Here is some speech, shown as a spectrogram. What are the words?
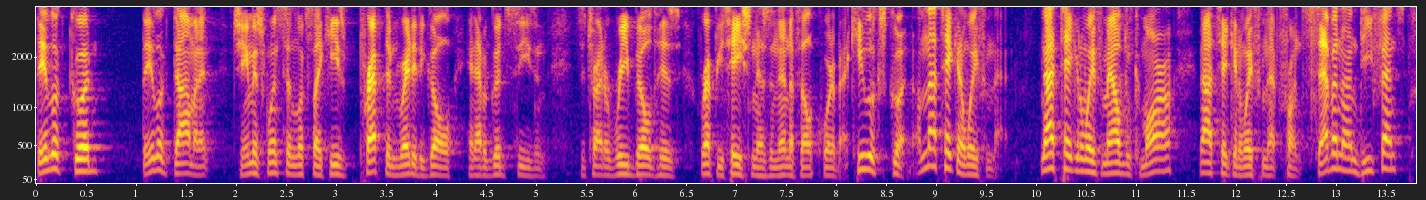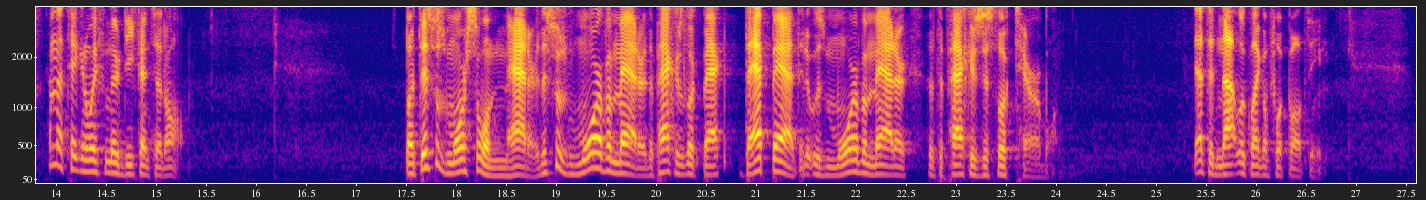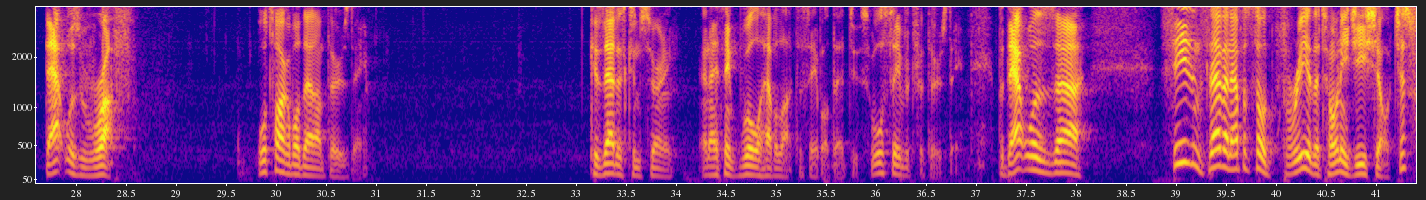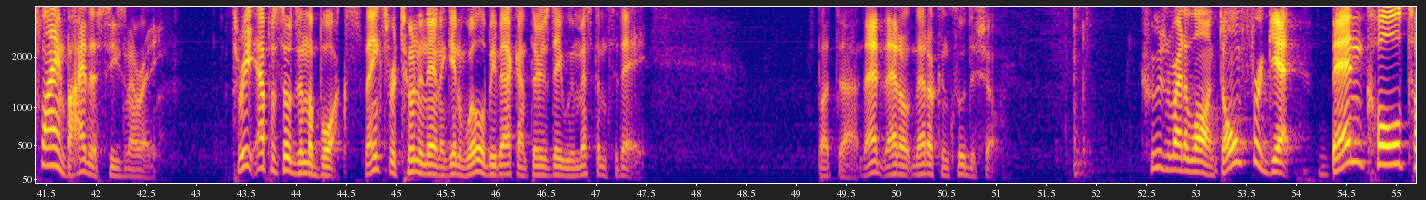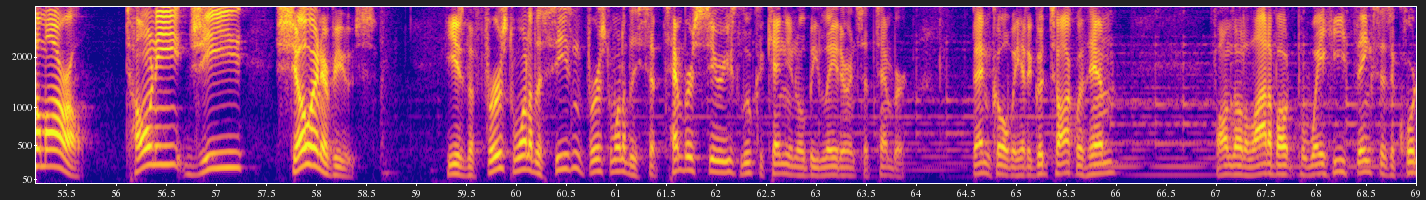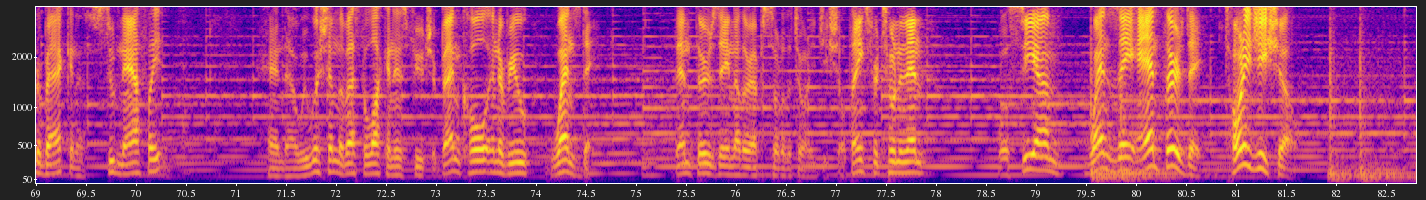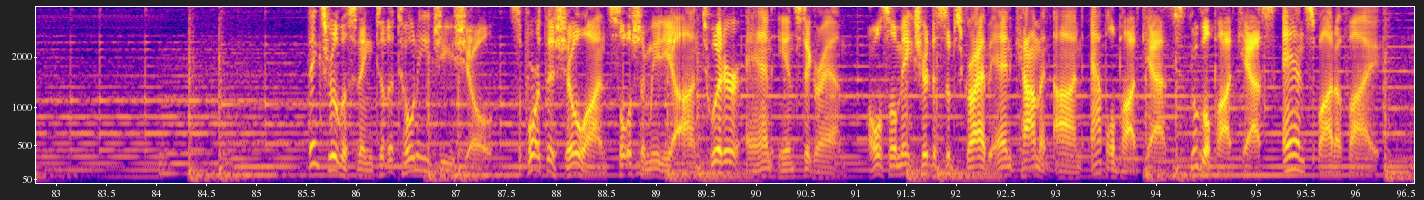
They looked good. They looked dominant. Jameis Winston looks like he's prepped and ready to go and have a good season to try to rebuild his reputation as an NFL quarterback. He looks good. I'm not taking away from that. Not taking away from Alvin Kamara. Not taking away from that front seven on defense. I'm not taking away from their defense at all. But this was more so a matter. This was more of a matter. The Packers looked back that bad that it was more of a matter that the Packers just looked terrible. That did not look like a football team. That was rough. We'll talk about that on Thursday. Because that is concerning. And I think we'll have a lot to say about that too. So we'll save it for Thursday. But that was uh, season seven, episode three of the Tony G Show. Just flying by this season already. Three episodes in the books. Thanks for tuning in. Again, Will will be back on Thursday. We missed him today. But uh, that, that'll, that'll conclude the show. Cruising right along. Don't forget, Ben Cole tomorrow. Tony G show interviews. He is the first one of the season, first one of the September series. Luca Kenyon will be later in September. Ben Cole, we had a good talk with him. Found out a lot about the way he thinks as a quarterback and a student athlete. And uh, we wish him the best of luck in his future. Ben Cole interview Wednesday. Then Thursday, another episode of The Tony G Show. Thanks for tuning in. We'll see you on Wednesday and Thursday. Tony G Show. Thanks for listening to The Tony G Show. Support the show on social media on Twitter and Instagram. Also, make sure to subscribe and comment on Apple Podcasts, Google Podcasts, and Spotify.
